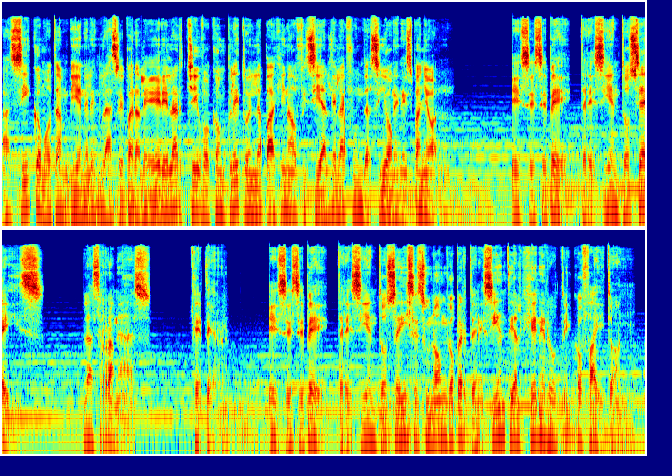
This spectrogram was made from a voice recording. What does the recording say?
así como también el enlace para leer el archivo completo en la página oficial de la Fundación en español. SCP-306. Las ranas. Keter. SCP-306 es un hongo perteneciente al género Trichophyton.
